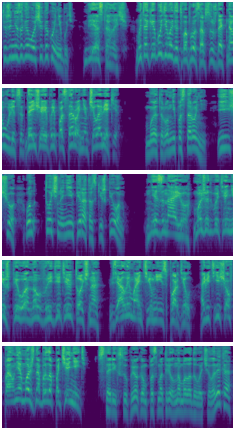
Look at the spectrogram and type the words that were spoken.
Ты же не заговорщик какой-нибудь». «Бестолочь, мы так и будем этот вопрос обсуждать на улице, да еще и при постороннем человеке». «Мэтр, он не посторонний. И еще, он точно не императорский шпион». «Не знаю. Может быть, и не шпион, но вредитель точно. Взял и мантию мне испортил. А ведь еще вполне можно было починить». Старик с упреком посмотрел на молодого человека,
